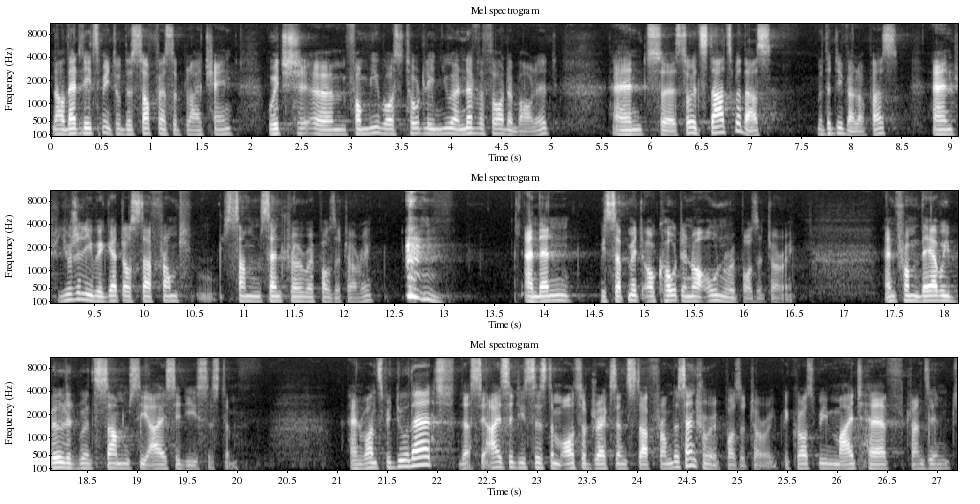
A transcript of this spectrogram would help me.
Now that leads me to the software supply chain, which um, for me was totally new. I never thought about it. And uh, so it starts with us, with the developers. And usually we get our stuff from some central repository. and then we submit our code in our own repository. And from there, we build it with some CI/CD system. And once we do that, the CI/CD system also drags in stuff from the central repository because we might have transient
